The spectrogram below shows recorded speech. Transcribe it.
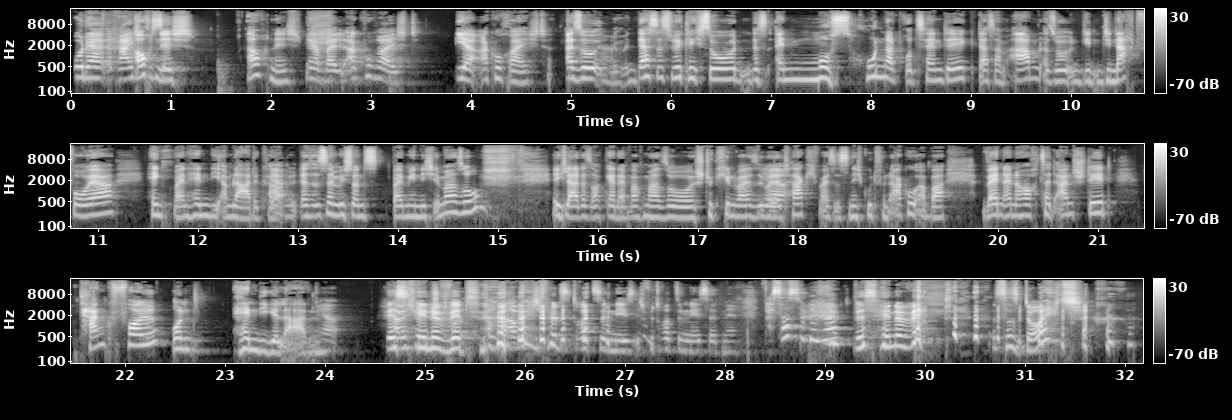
Oder reicht Auch es nicht. Auch nicht. Ja, weil Akku reicht. Ja, Akku reicht. Also Ja. das ist wirklich so, das ist ein Muss, hundertprozentig, dass am Abend, also die, die Nacht vorher, hängt mein Handy am Ladekabel. Ja. Das ist nämlich sonst bei mir nicht immer so. Ich lade das auch gerne einfach mal so stückchenweise über Ja. den Tag. Ich weiß, es ist nicht gut für den Akku, aber wenn eine Hochzeit ansteht, Tank voll und Handy geladen. Ja. Bis Aber ich würd hinne es Witt. tro- Aber ich würde es trotzdem nähen. Ich würde trotzdem Nähset nehmen. Was hast du gesagt? Bis hinne Witt. Ist das Deutsch?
